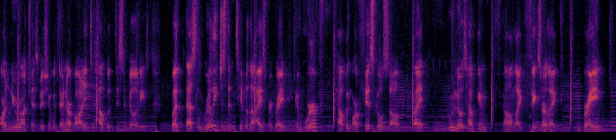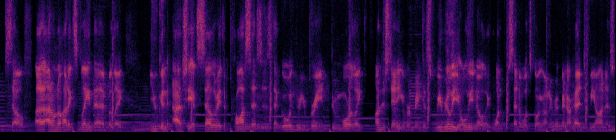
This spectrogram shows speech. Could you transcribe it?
our neuron transmission within our body to help with disabilities. But that's really just the tip of the iceberg, right? If we're helping our physical self, right? Who knows how we can um, like fix our like brain self? I, I don't know how to explain that, but like you can actually accelerate the processes that go in through your brain through more like understanding of our brain because we really only know like 1% of what's going on in our head to be honest.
